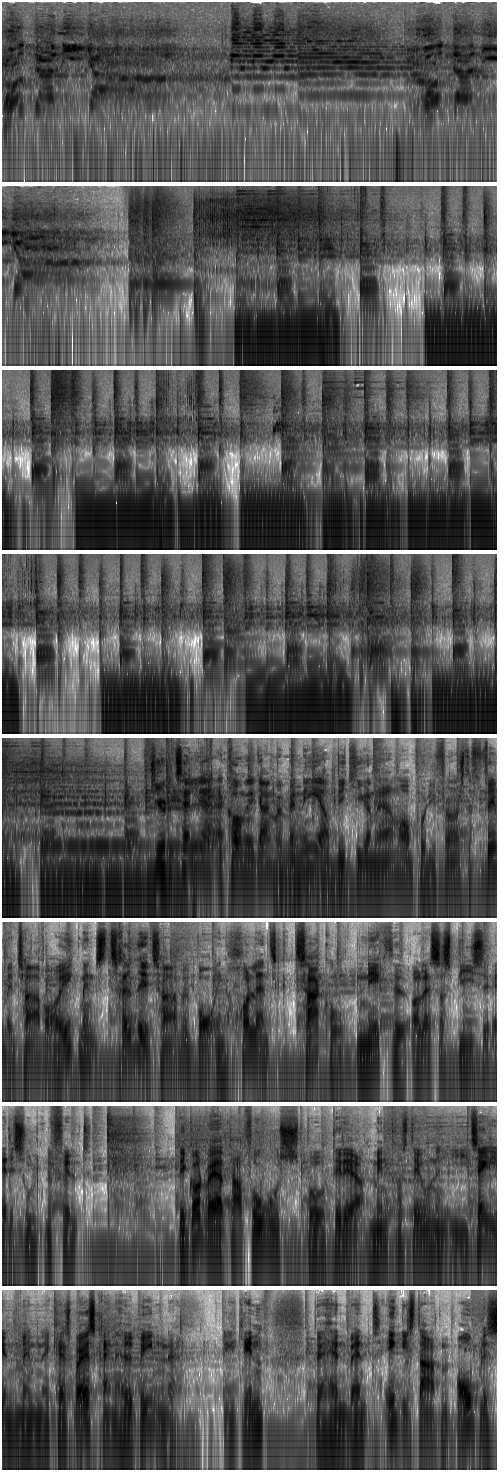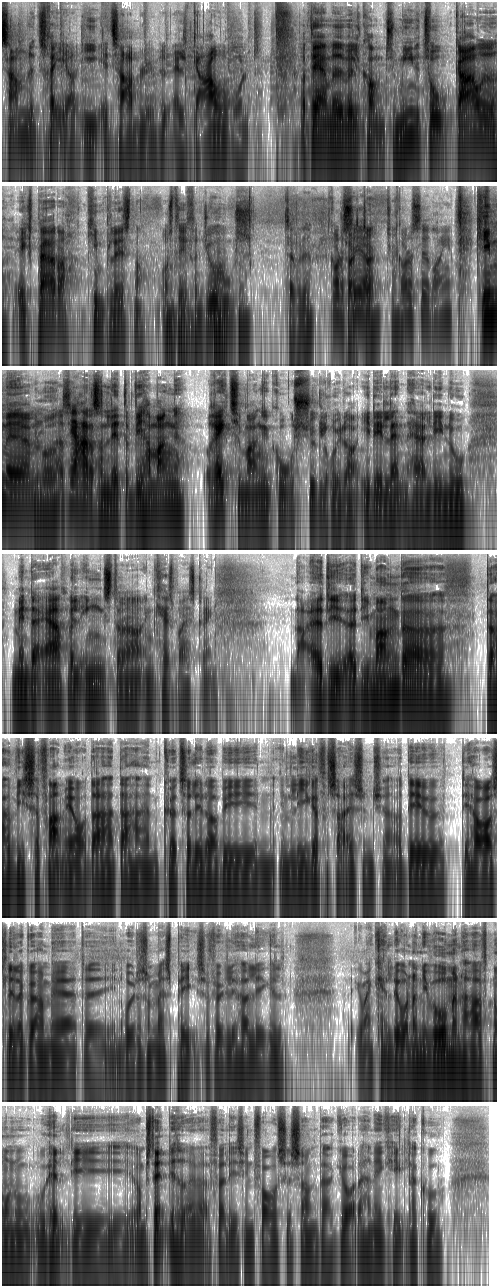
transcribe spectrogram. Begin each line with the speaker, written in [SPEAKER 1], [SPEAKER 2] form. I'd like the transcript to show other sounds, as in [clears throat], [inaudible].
[SPEAKER 1] Rodalia. Rodalia.
[SPEAKER 2] Giro d'Italia er kommet i gang med manerer. Vi kigger nærmere på de første fem etaper, og ikke mindst tredje etape, hvor en hollandsk taco nægtede at lade sig spise af det sultne felt. Det kan godt være, at der er fokus på det der mindre stævne i Italien, men Kasper Askren havde benene igen, da han vandt enkeltstarten og blev samlet træer i etabeløbet Algarve rundt. Og dermed velkommen til mine to garvede eksperter, Kim Plesner og Stefan Djurhus. Mhm.
[SPEAKER 3] Tak for det.
[SPEAKER 2] Godt at
[SPEAKER 4] Tak,
[SPEAKER 2] se jer.
[SPEAKER 4] tak, tak.
[SPEAKER 2] Godt at se jer, drenge. Kim, øh, altså jeg har det sådan lidt, at vi har mange, rigtig mange gode cykelryttere i det land her lige nu, men der er vel ingen større end Kasper Askren.
[SPEAKER 4] Nej, af de, af de mange, der, der har vist sig frem i år, der, der har han kørt sig lidt op i en, en liga for sig, synes jeg. Og det, er jo, det har også lidt at gøre med, at øh, en rytter som Mads P. selvfølgelig har ligget, kan man kalde det under niveau, men har haft nogle uheldige omstændigheder i hvert fald i sin forårssæson, der har gjort, at han ikke helt har kunne,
